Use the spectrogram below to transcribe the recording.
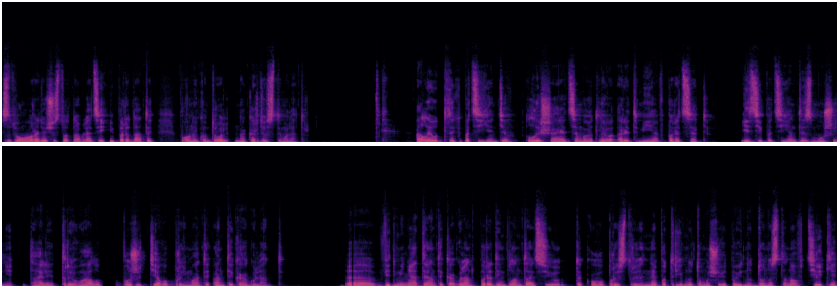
за допомогою радіочастотної абляції і передати повний контроль на кардіостимулятор. Але у цих пацієнтів лишається миготлива аритмія в передсердях. І ці пацієнти змушені далі тривало пожиттєво приймати антикоагулянти. Е, Відміняти антикоагулянт перед імплантацією такого пристрою не потрібно, тому що відповідно до настанов тільки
